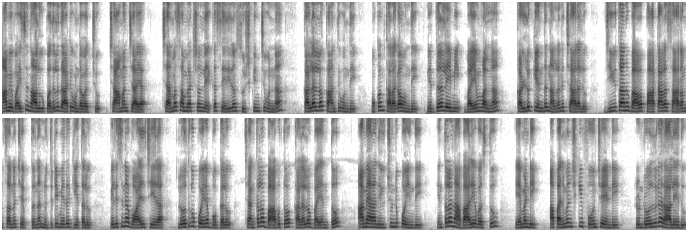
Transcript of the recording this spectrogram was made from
ఆమె వయసు నాలుగు పదులు దాటి ఉండవచ్చు. చామంచాయ. చర్మ సంరక్షణ లేక శరీరం శుష్కించి ఉన్న కళ్ళల్లో కాంతి ఉంది. ముఖం కలగా ఉంది. నిద్రలేమి. భయం వలన కళ్ళు కింద నల్లని చారలు. జీవితానుభావ పాఠాల సారాంశాన్ని చెప్తున్న నుదుటి మీద గీతలు. వెలిసిన వాయిల్ చీర. లోతుకుపోయిన బుగ్గలు. చంకలో బాబుతో కళలో భయంతో ఆమె అలా నిల్చుండిపోయింది. ఇంతలో నా భార్య వస్తూ ఏమండి ఆ పని మనిషికి ఫోన్ చేయండి. రెండు రోజులుగా రాలేదు.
